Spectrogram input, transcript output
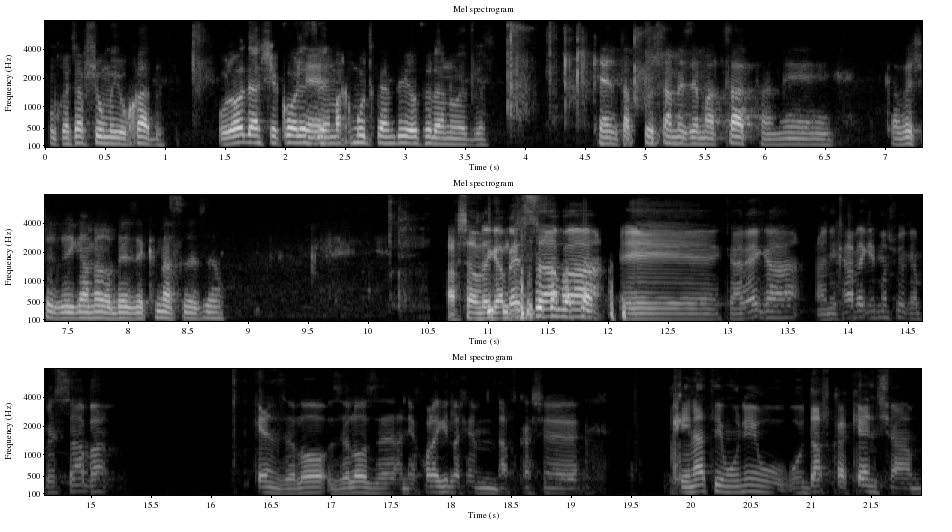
הוא חשב שהוא מיוחד. הוא לא יודע שכל כן. איזה מחמוד קנדי עושה לנו את זה. כן, תפסו שם איזה מצת, אני מקווה שזה ייגמר באיזה קנס וזהו. עכשיו לגבי את סבא. אה, כרגע, אני חייב להגיד משהו לגבי סבא. כן, זה לא זה, לא זה. אני יכול להגיד לכם דווקא שמבחינת אימונים הוא, הוא דווקא כן שם.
